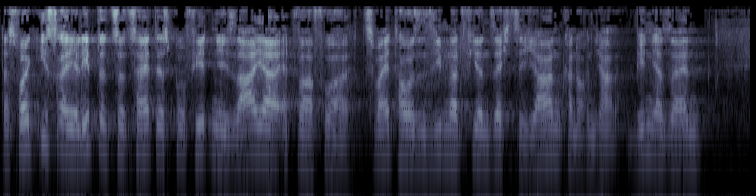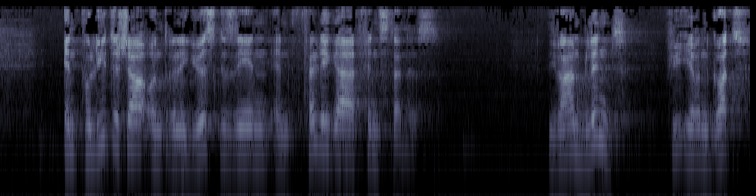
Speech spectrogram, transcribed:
Das Volk Israel lebte zur Zeit des Propheten Jesaja etwa vor 2764 Jahren, kann auch ein Jahr weniger sein, in politischer und religiös gesehen in völliger Finsternis. Sie waren blind für ihren Gott,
